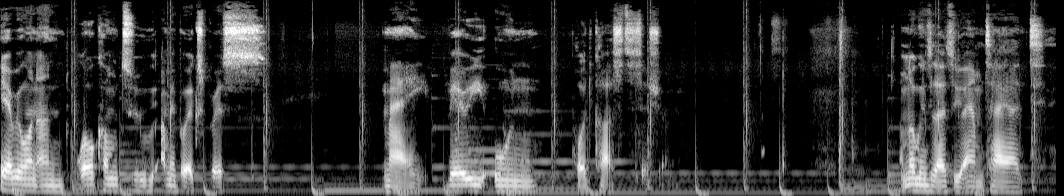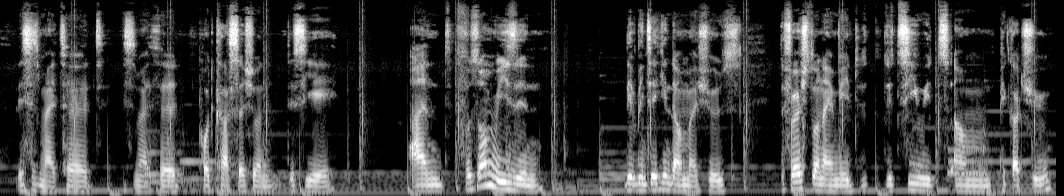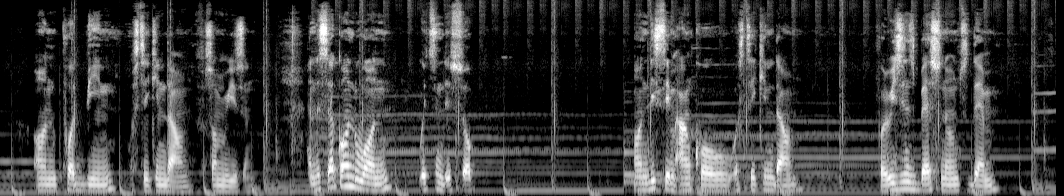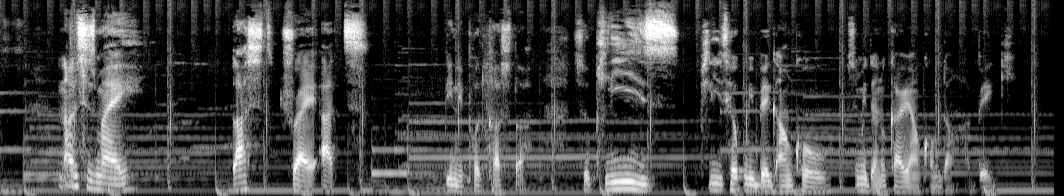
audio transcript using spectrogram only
Hey everyone, and welcome to Amebo Express, my very own podcast session. I'm not going to lie to you, I am tired. This is my third, this is my third podcast session this year, and for some reason, they've been taking down my shows. The first one I made, the tea with um, Pikachu on Podbean, was taken down for some reason. And the second one, waiting the shop on this same Anchor, was taken down for reasons best known to them. Now, this is my last try at being a podcaster. So please, please help me beg uncle. Send me no carry and come down. I beg.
